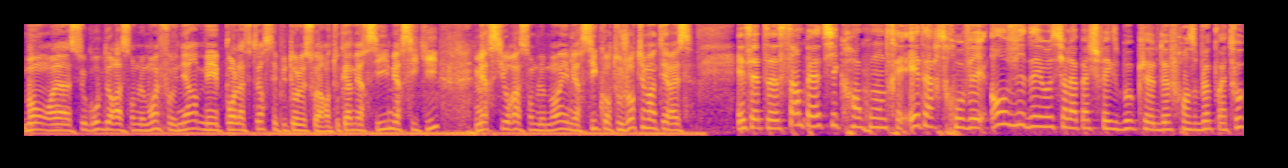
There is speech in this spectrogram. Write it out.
Bon, voilà, ce groupe de rassemblement, il faut venir, mais pour l'after, c'est plutôt le soir. En tout cas, merci, merci qui Merci au rassemblement et merci cours toujours, tu m'intéresses. Et cette sympathique rencontre est à retrouver en vidéo sur la page Facebook de France Bleu Poitou,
